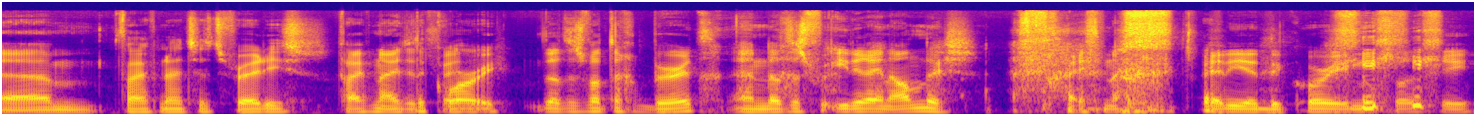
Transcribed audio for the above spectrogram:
Um, Five Nights at Freddy's. Five Nights at Quarry. Dat is wat er gebeurt. En dat is voor iedereen anders. Five Nights at Freddy en The Quarry nostalgie.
